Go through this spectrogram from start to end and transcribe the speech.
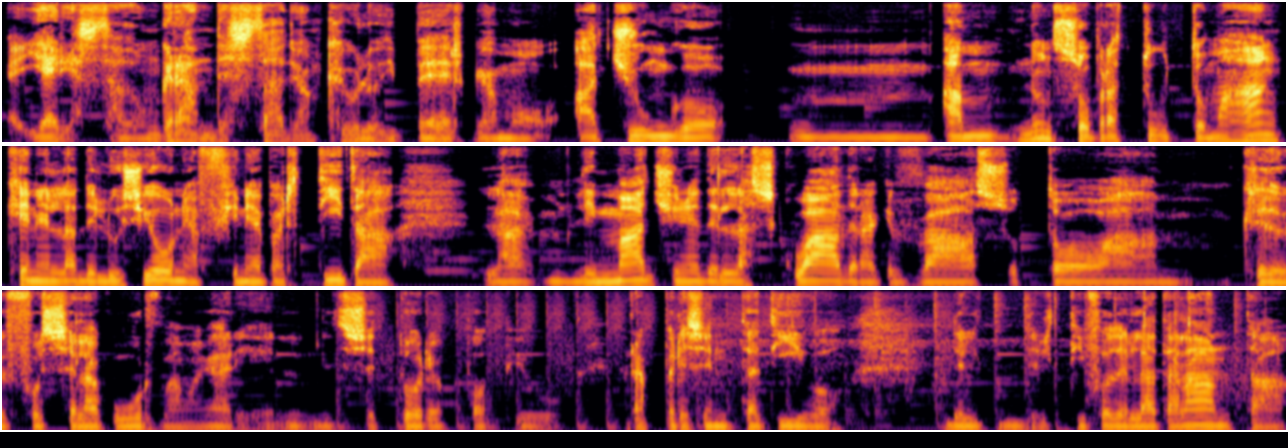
Eh, ieri è stato un grande stadio, anche quello di Bergamo. Aggiungo mm, non soprattutto, ma anche nella delusione a fine partita, la, l'immagine della squadra che va sotto a credo che fosse la curva, magari il, il settore un po' più rappresentativo del, del tifo dell'Atalanta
